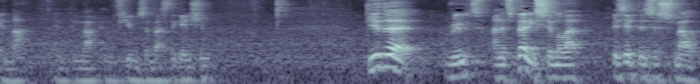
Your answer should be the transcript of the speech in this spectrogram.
in that in, in that in fumes investigation. The other route, and it's very similar, is if there's a smell.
